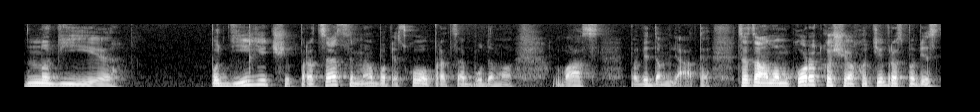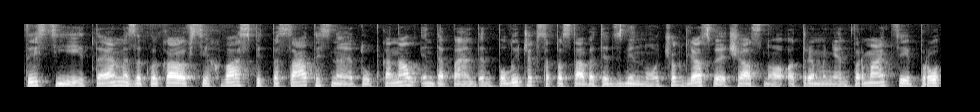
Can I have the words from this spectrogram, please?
нові події чи процеси, ми обов'язково про це будемо вас повідомляти. Це загалом коротко, що я хотів розповісти з цієї теми. Закликаю всіх вас підписатись на YouTube канал Independent Politics, та поставити дзвіночок для своєчасного отримання інформації про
